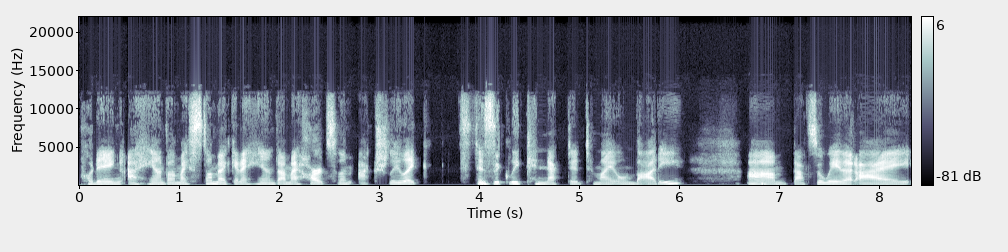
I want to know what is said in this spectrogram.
putting a hand on my stomach and a hand on my heart so i'm actually like physically connected to my own body um, that's the way that I,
